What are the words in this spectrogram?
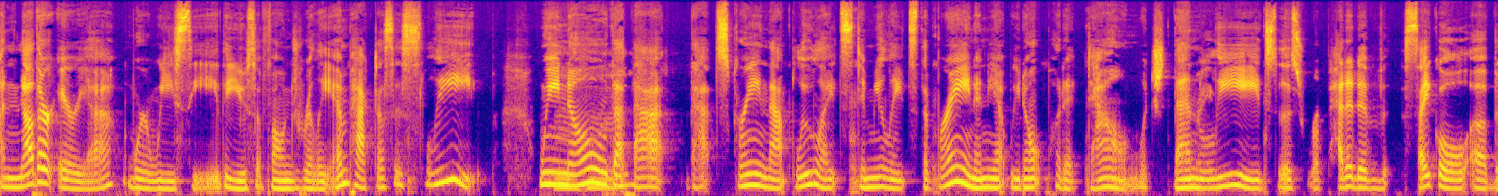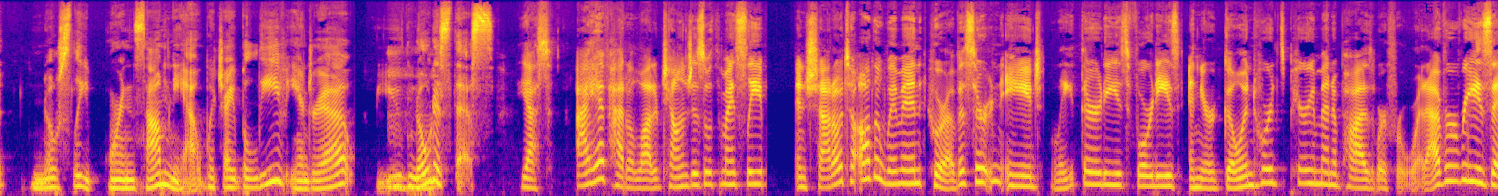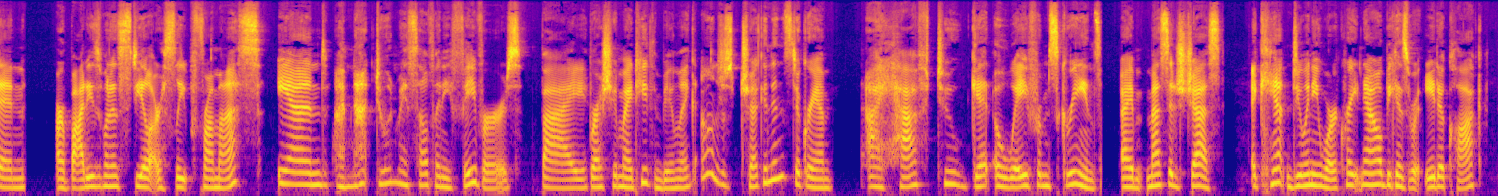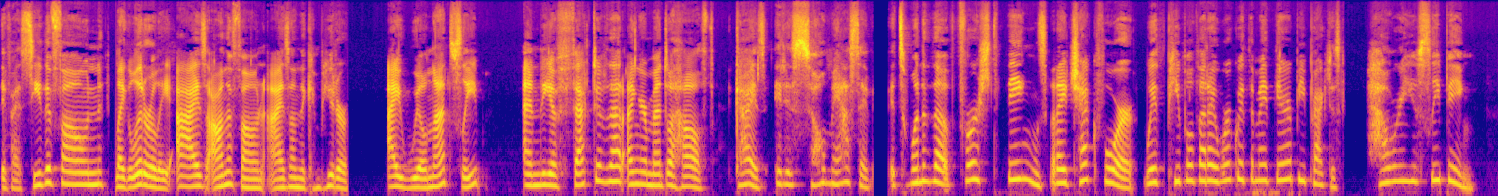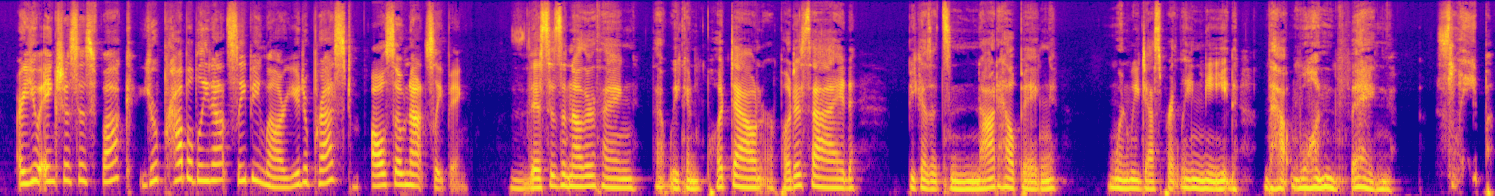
Another area where we see the use of phones really impact us is sleep. We know Mhm. that that that screen, that blue light stimulates the brain and yet we don't put it down, which then Right. leads to this repetitive cycle of no sleep or insomnia, which I believe Andrea, you've Mhm. noticed this. Yes, I have had a lot of challenges with my sleep. And shout out to all the women who are of a certain age, late 30s, 40s, and you're going towards perimenopause, where for whatever reason, our bodies want to steal our sleep from us. And I'm not doing myself any favors by brushing my teeth and being like, I'll just check an Instagram. I have to get away from screens. I messaged Jess. I can't do any work right now because we're at eight o'clock. If I see the phone, like literally eyes on the phone, eyes on the computer, I will not sleep. And the effect of that on your mental health, guys, it is so massive. It's one of the first things that I check for with people that I work with in my therapy practice. How are you sleeping? Are you anxious as fuck? You're probably not sleeping well. Are you depressed? Also, not sleeping. This is another thing that we can put down or put aside because it's not helping when we desperately need that one thing sleep.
